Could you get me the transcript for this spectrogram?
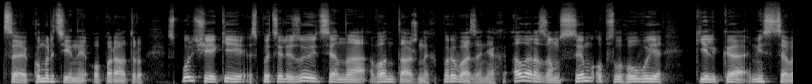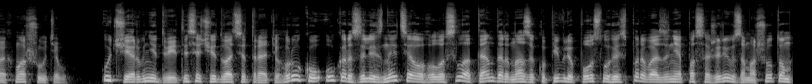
Це комерційний оператор з Польщі, який спеціалізується на вантажних перевезеннях, але разом з цим обслуговує кілька місцевих маршрутів. У червні 2023 року Укрзалізниця оголосила тендер на закупівлю послуги з перевезення пасажирів за маршрутом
